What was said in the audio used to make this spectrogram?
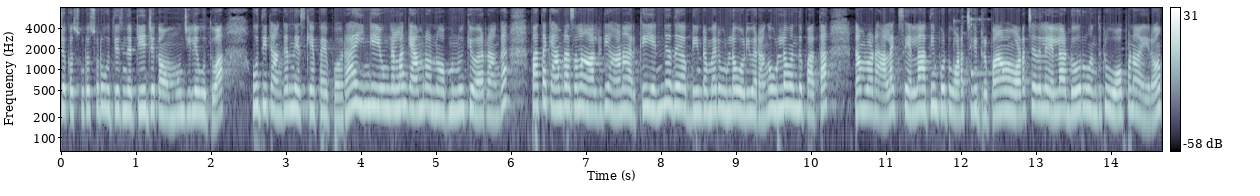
ஜக்க சுட சுட ஊற்றி வச்சிருந்த டீ ஜக்க அவன் மூஞ்சிலே ஊற்றுவா ஊற்றிட்டு அங்கேருந்து எஸ்கேப் ஆகி போகிறா இங்கே இவங்கெல்லாம் கேமரா ஒன்று நோக்கி வர்றாங்க. பார்த்தா கேமராஸ் எல்லாம் ஆல்ரெடி ஆனா இருக்குது என்னது அப்படின்ற மாதிரி உள்ள ஓடி வராங்க. உள்ள வந்து பார்த்தா நம்மளோட அலெக்ஸ் எல்லாத்தையும் போட்டு உடச்சிக்கிட்டு இருப்பான். அவன் உடச்சதுல எல்லா டோரும் வந்துட்டு ஓப்பன் ஆயிரும்.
